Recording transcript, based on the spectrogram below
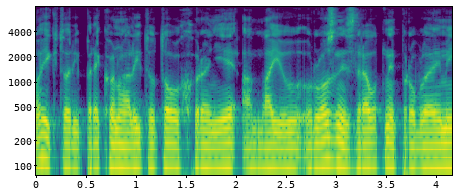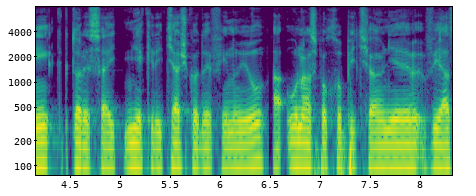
mnohí, ktorí prekonali toto ochorenie a majú rôzne zdravotné problémy, ktoré sa aj niekedy ťažko definujú a u nás pochopiteľne viac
